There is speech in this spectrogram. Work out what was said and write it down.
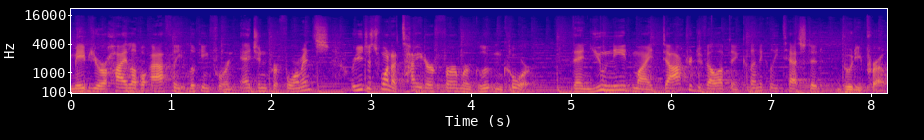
Maybe you're a high-level athlete looking for an edge in performance, or you just want a tighter, firmer glute and core. Then you need my doctor-developed and clinically tested Booty Pro.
